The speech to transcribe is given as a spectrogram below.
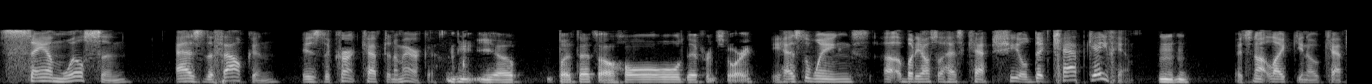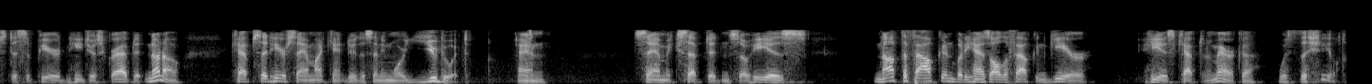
Sam Wilson, as the Falcon, is the current Captain America. yep. But that's a whole different story. He has the wings, uh, but he also has Cap's shield that Cap gave him. Mm-hmm. It's not like, you know, Cap's disappeared and he just grabbed it. No, no. Cap said, Here, Sam, I can't do this anymore. You do it. And Sam accepted, and so he is not the Falcon, but he has all the Falcon gear. He is Captain America with the shield.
